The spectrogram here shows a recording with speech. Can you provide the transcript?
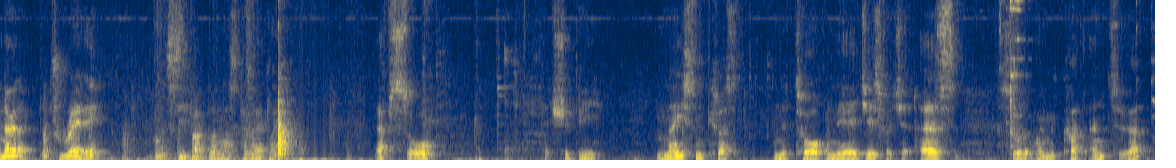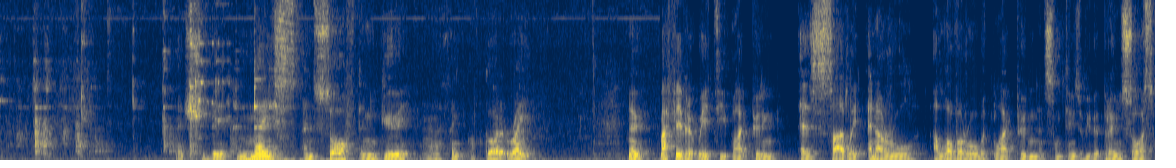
Now that it's ready, let's see if I've done this correctly. If so, it should be nice and crisp on the top and the edges, which it is, so that when we cut into it, it should be nice and soft and gooey. And I think I've got it right. Now, my favourite way to eat black pudding is sadly in a roll. I love a roll with black pudding and sometimes a wee bit brown sauce.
